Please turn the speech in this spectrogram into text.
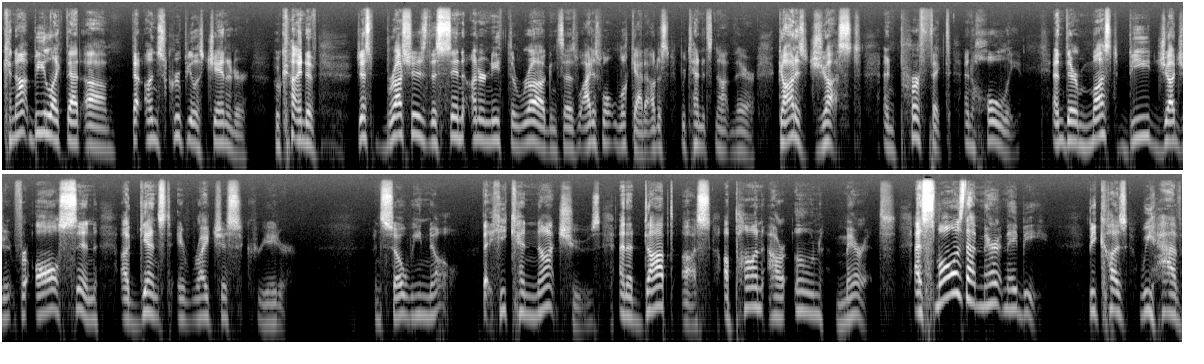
cannot be like that, uh, that unscrupulous janitor who kind of just brushes the sin underneath the rug and says, Well, I just won't look at it. I'll just pretend it's not there. God is just and perfect and holy. And there must be judgment for all sin against a righteous creator. And so we know that He cannot choose and adopt us upon our own merit, as small as that merit may be, because we have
